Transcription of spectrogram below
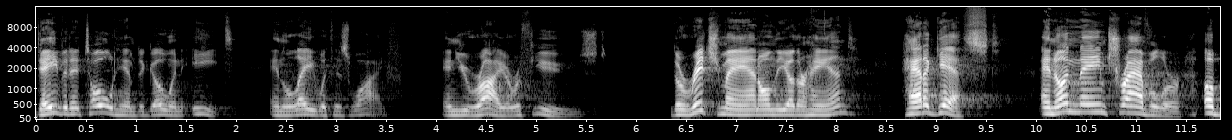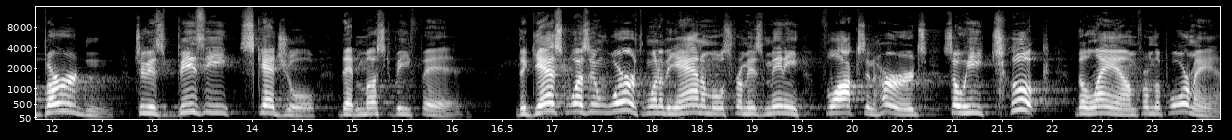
David had told him to go and eat and lay with his wife, and Uriah refused. The rich man, on the other hand, had a guest, an unnamed traveler, a burden to his busy schedule that must be fed. The guest wasn't worth one of the animals from his many flocks and herds, so he took the lamb from the poor man.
